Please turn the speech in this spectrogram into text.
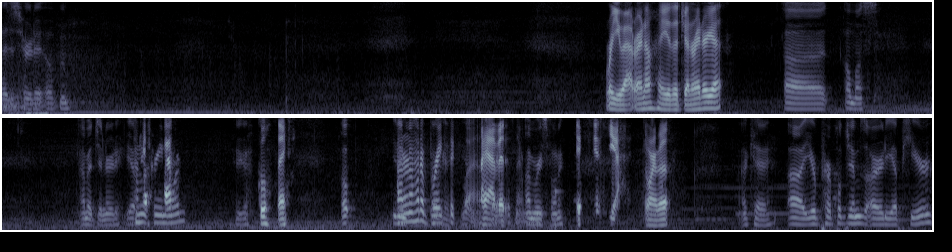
I just heard it open. Where are you at right now? Are you at the generator yet? Uh, almost. I'm at generator. Yep. I'm at green Pass. ward. Here you go. Cool. Thanks. Oh. you I don't know how to break okay, the yeah. glass. I have it. doesn't I'm matter. respawning. It's, it's yeah. Don't worry about it. Okay. Uh, your purple gem's already up here,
